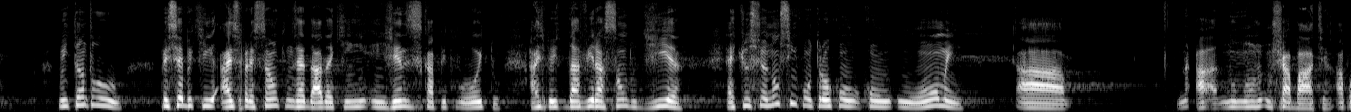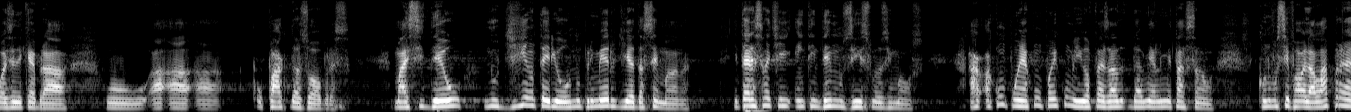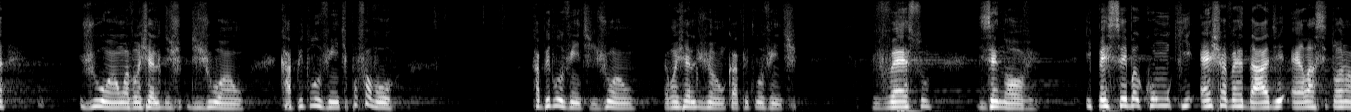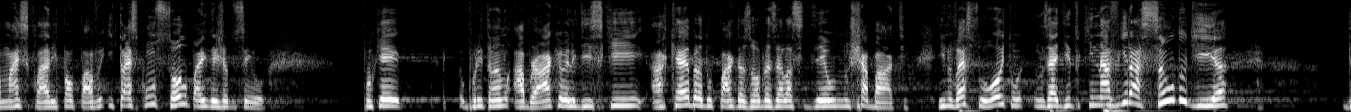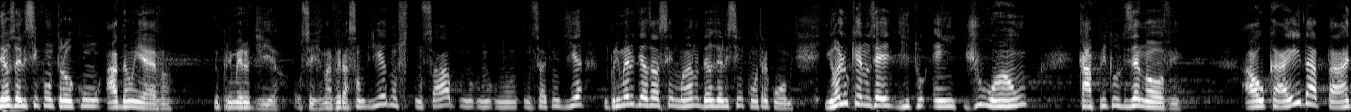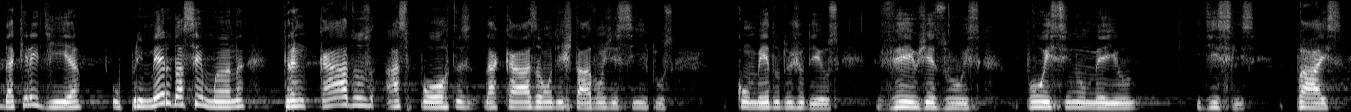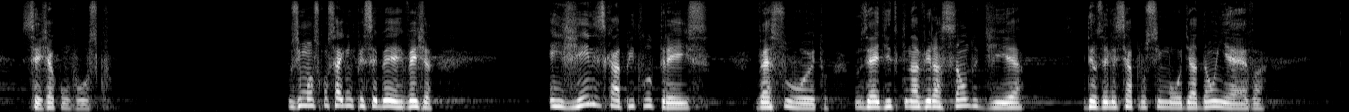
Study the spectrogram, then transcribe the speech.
No entanto, perceba que a expressão que nos é dada aqui em Gênesis capítulo 8, a respeito da viração do dia, é que o Senhor não se encontrou com, com um homem a, a, no, no Shabat, após ele quebrar o, a, o pacto das obras, mas se deu no dia anterior, no primeiro dia da semana. Interessante entendermos isso, meus irmãos. Acompanhe, acompanhe comigo, apesar da minha limitação. Quando você vai olhar lá para João, o Evangelho de João, capítulo 20, por favor. Capítulo 20, João, Evangelho de João, capítulo 20, verso 19. E perceba como que esta verdade ela se torna mais clara e palpável e traz consolo para a igreja do Senhor. Porque o puritano Abrakel, ele diz que a quebra do pacto das obras ela se deu no Shabat. E no verso 8 nos é dito que na viração do dia, Deus ele se encontrou com Adão e Eva no primeiro dia. Ou seja, na viração do dia, no, no, sábado, no, no, no, sétimo dia, no primeiro dia da semana, Deus ele se encontra com o homem. E olha o que nos é dito em João, capítulo 19. Ao cair da tarde daquele dia, o primeiro da semana, trancados as portas da casa onde estavam os discípulos, com medo dos judeus, veio Jesus, pôs-se no meio e disse-lhes: Paz seja convosco. Os irmãos conseguem perceber? Veja, em Gênesis capítulo 3, verso 8, nos é dito que na viração do dia, Deus ele se aproximou de Adão e Eva.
